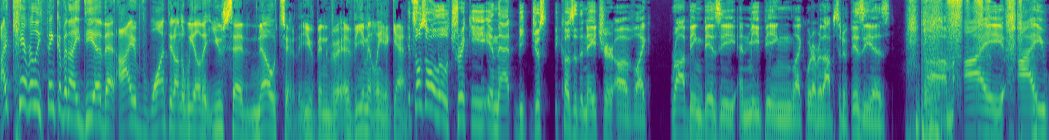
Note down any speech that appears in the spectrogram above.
I can't really think of an idea that I've wanted on the wheel that you said no to, that you've been vehemently against. It's also a little tricky in that be, just because of the nature of like Rob being busy and me being like whatever the opposite of busy is. Um, I I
